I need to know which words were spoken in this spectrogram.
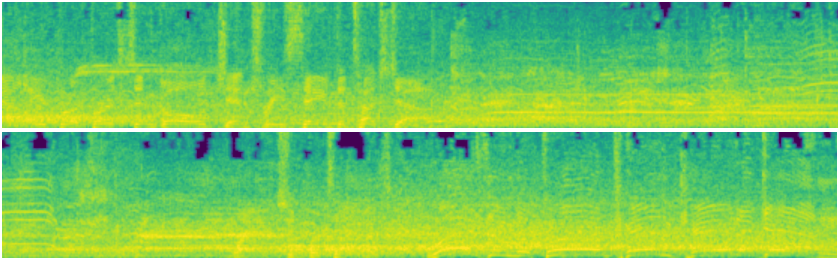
alley for a first and goal. Gentry saved the touchdown. Action for Thomas. Rising the throw, Kincaid again.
